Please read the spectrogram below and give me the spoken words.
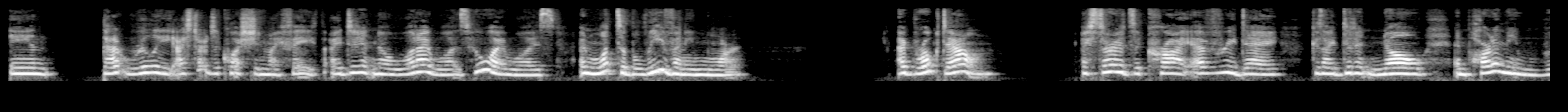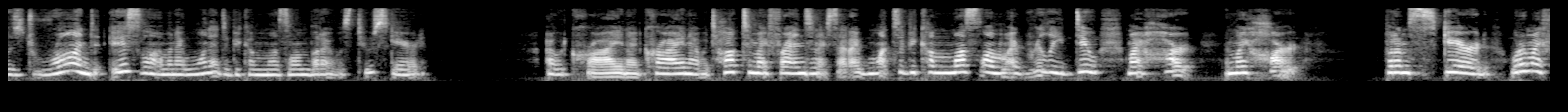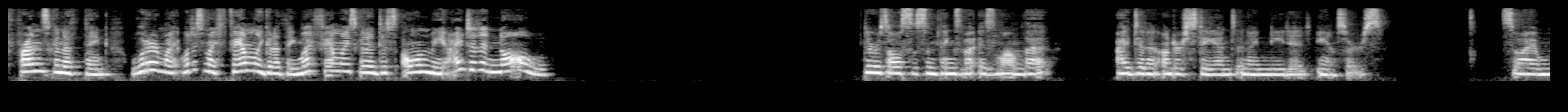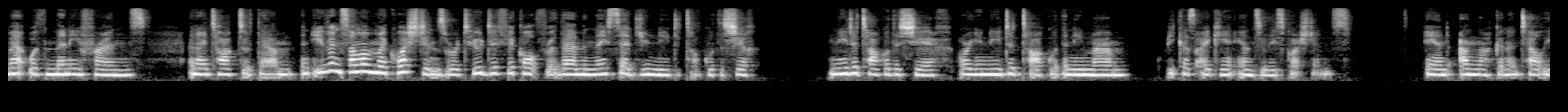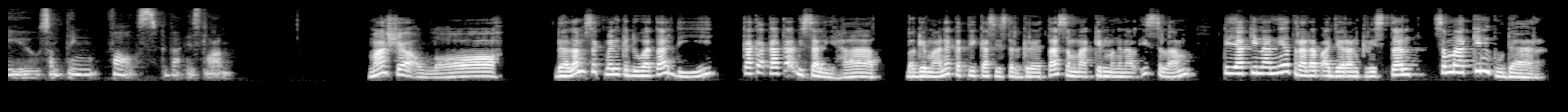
And that really, I started to question my faith. I didn't know what I was, who I was, and what to believe anymore. I broke down. I started to cry every day because I didn't know, and part of me was drawn to Islam and I wanted to become Muslim, but I was too scared. I would cry and I'd cry and I would talk to my friends and I said, I want to become Muslim. I really do. My heart and my heart but I'm scared. What are my friends gonna think? What are my what is my family gonna think? My family's gonna disown me. I didn't know. There was also some things about Islam that I didn't understand and I needed answers. So I met with many friends and I talked with them, and even some of my questions were too difficult for them, and they said, You need to talk with the sheikh. You need to talk with the sheikh, or you need to talk with an imam because I can't answer these questions. And I'm not going to tell you something false about Islam. Masya Allah. Dalam segmen kedua tadi, kakak-kakak bisa lihat bagaimana ketika Sister Greta semakin mengenal Islam, keyakinannya terhadap ajaran Kristen semakin pudar.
